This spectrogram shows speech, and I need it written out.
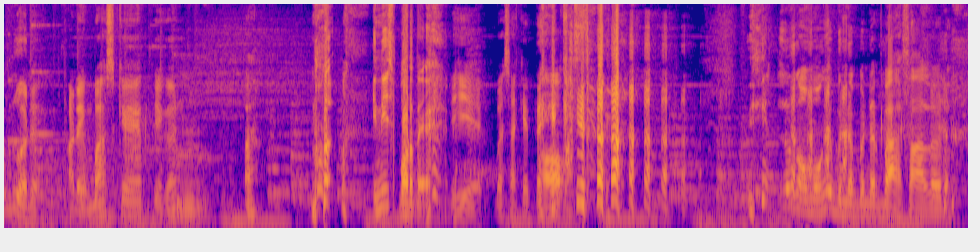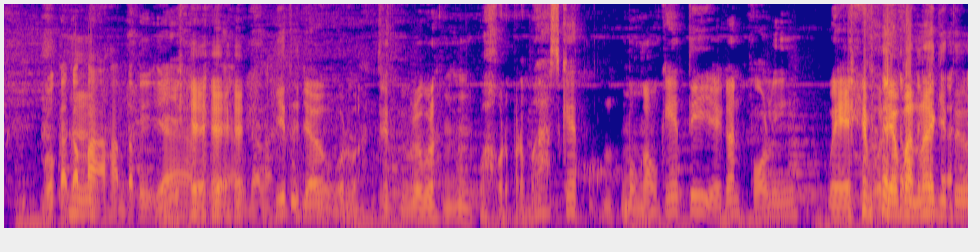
udah ada ada yang basket ya kan Mm-mm. Ah? Ini sport ya? iya basket Oh, lu ngomongnya bener-bener bahasa lo dah. Gue kagak paham, tapi ya, Iya. ya udahlah. gitu jauh waduh anjrit dulu Mm-mm. wah udah pada basket bokau keti ya kan Voli. Weh mau diapaan lagi tuh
